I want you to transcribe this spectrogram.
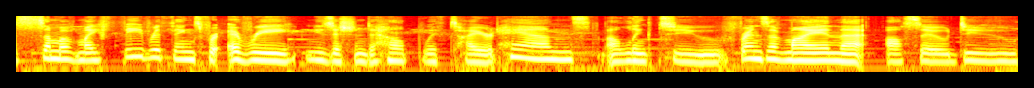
some of my favorite things for every musician to help with tired hands. I'll link to friends of mine that also do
